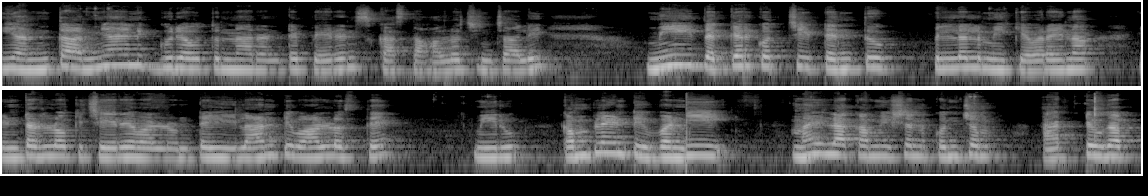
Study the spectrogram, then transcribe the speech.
ఈ అంత అన్యాయానికి గురి అవుతున్నారంటే పేరెంట్స్ కాస్త ఆలోచించాలి. మీ దగ్గరకు వచ్చి టెన్త్ పిల్లలు మీకు ఎవరైనా ఇంటర్లోకి చేరే వాళ్ళు ఉంటే ఇలాంటి వాళ్ళు వస్తే మీరు కంప్లైంట్ ఇవ్వండి. ఈ మహిళా కమిషన్ కొంచెం యాక్టివ్గా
